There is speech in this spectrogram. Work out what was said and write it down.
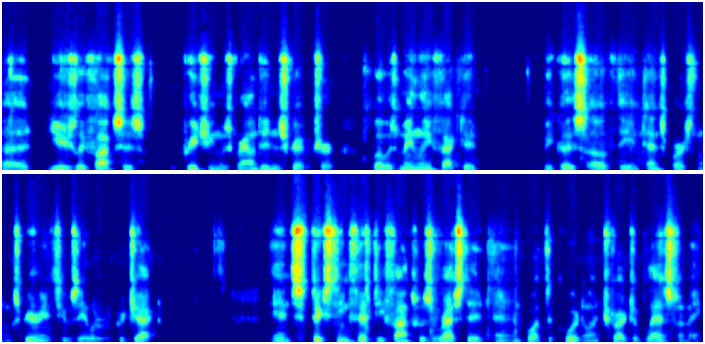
Uh, usually, Fox's preaching was grounded in scripture, but was mainly affected because of the intense personal experience he was able to project. In 1650, Fox was arrested and brought to court on charge of blasphemy.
